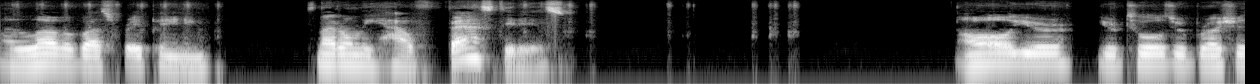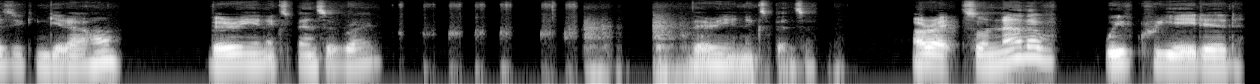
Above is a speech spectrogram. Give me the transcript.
I love about spray painting is not only how fast it is, all your your tools, your brushes you can get at home. Very inexpensive, right? Very inexpensive. All right, so now that we've created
